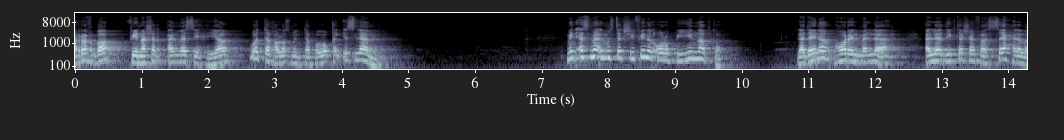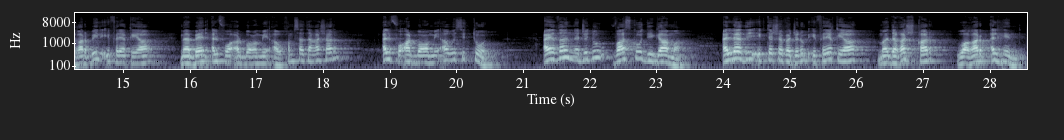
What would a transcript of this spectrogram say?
الرغبة في نشر المسيحية والتخلص من التفوق الإسلامي. من أسماء المستكشفين الأوروبيين نذكر لدينا هوري الملاح الذي اكتشف الساحل الغربي لإفريقيا ما بين 1415 1460 أيضا نجد فاسكو دي جاما الذي اكتشف جنوب إفريقيا مدغشقر وغرب الهند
